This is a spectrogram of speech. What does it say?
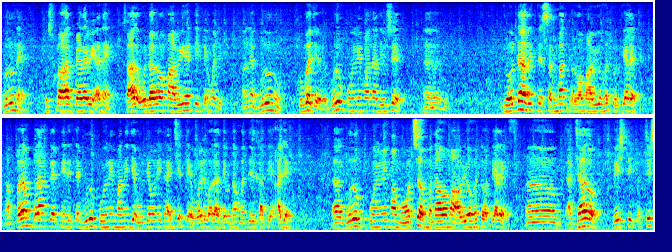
ગુરુને પુષ્પહાર પહેરાવી અને સાલ ઓઢાડવામાં આવી હતી તેમજ, અને ગુરુનું ખૂબ જ, ગુરુ પૂર્ણિમાના દિવસે જોરદાર રીતે સન્માન કરવામાં આવ્યું હતું ત્યારે પરંપરાગતની રીતે ગુરુ પૂર્ણિમાની જે ઉજવણી થાય છે તે વડવાળા દેવના મંદિર ખાતે આજે ગુરુ પૂર્ણિમા મહોત્સવ મનાવવામાં આવ્યો હતો ત્યારે હજારો વીસથી પચીસ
